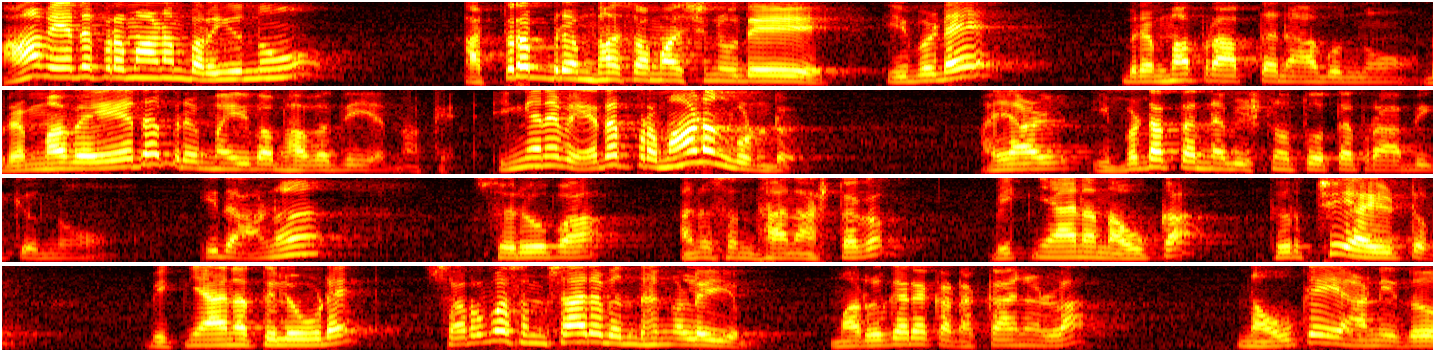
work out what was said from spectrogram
ആ വേദപ്രമാണം പറയുന്നു അത്ര ബ്രഹ്മസമശ്നുതേ ഇവിടെ ബ്രഹ്മപ്രാപ്തനാകുന്നു. ബ്രഹ്മവേദ ബ്രഹ്മൈവ ഭവതി എന്നൊക്കെ. ഇങ്ങനെ വേദപ്രമാണം കൊണ്ട് അയാൾ ഇവിടെ തന്നെ വിഷ്ണുത്വത്തെ പ്രാപിക്കുന്നു. ഇതാണ് സ്വരൂപ അനുസന്ധാനാഷ്ടകം വിജ്ഞാന നൗക. തീർച്ചയായിട്ടും വിജ്ഞാനത്തിലൂടെ സർവ സംസാര ബന്ധങ്ങളെയും മറുകര കടക്കാനുള്ള നൗകയാണിത്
